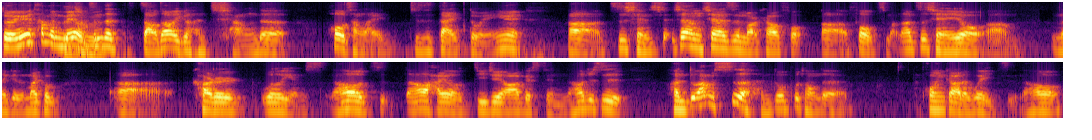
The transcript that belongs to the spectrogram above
对，因为他们没有真的找到一个很强的后场来就是带队，因为。啊，之前像像现在是 Markelle Fultz 啊 Fultz 嘛，那之前也有啊那个 Michael 啊 Carter Williams，然后然后还有 DJ Augustin，然后就是很多他们试了很多不同的 Point Guard 的位置，然后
